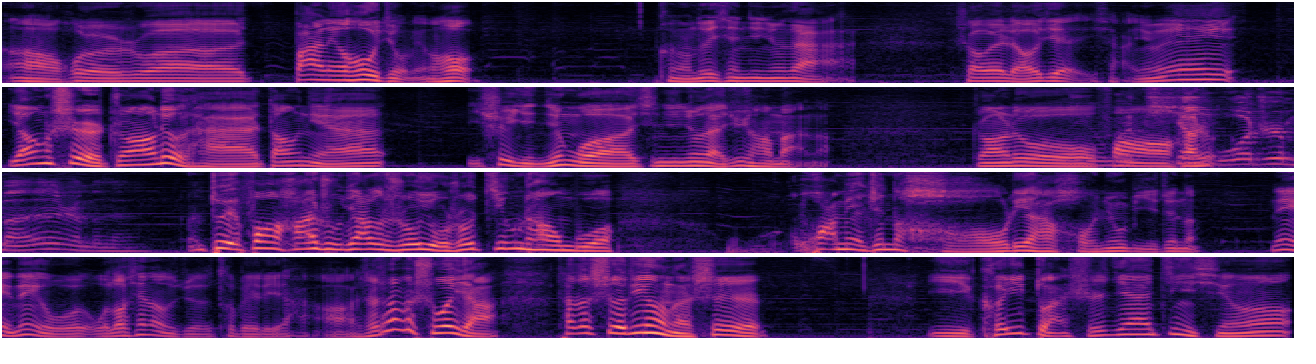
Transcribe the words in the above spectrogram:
啊，或者说八零后、九零后，可能对《星际牛仔》稍微了解一下，因为央视中央六台当年是引进过《星际牛仔》剧场版的，中央六放天国之门什么的，对放寒暑假的时候，有时候经常播，画面真的好厉害，好牛逼，真的。那那个我我到现在都觉得特别厉害啊！稍微说一下，它的设定呢是以可以短时间进行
